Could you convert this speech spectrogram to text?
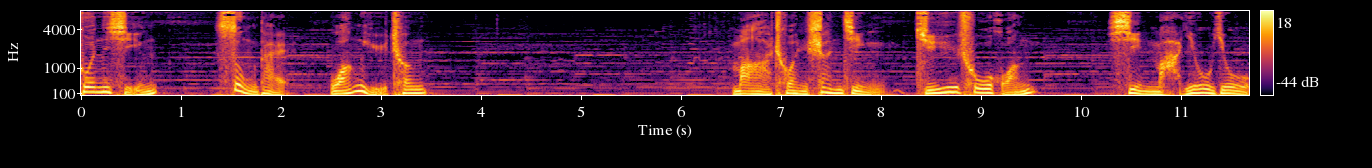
春行，宋代，王禹偁。马穿山径菊初黄，信马悠悠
